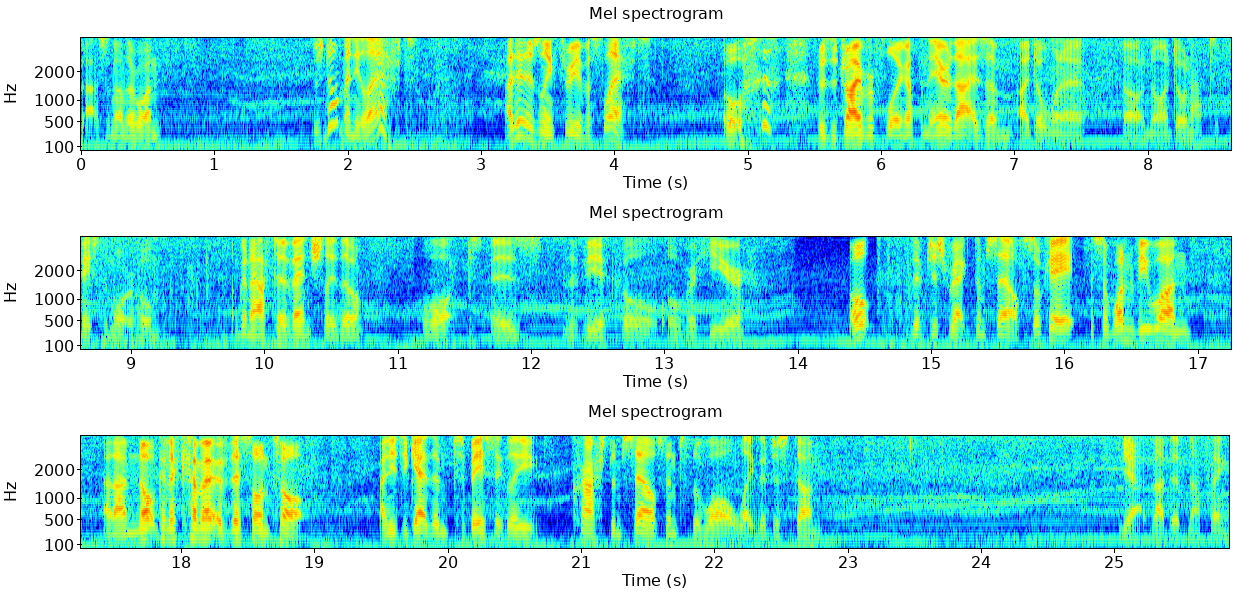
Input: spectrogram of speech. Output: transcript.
That's another one. There's not many left. I think there's only three of us left. Oh, there's a driver floating up in the air. That is, um, I don't want to, oh no, I don't have to face the motorhome. I'm going to have to eventually though. What is the vehicle over here? Oh, they've just wrecked themselves. Okay, it's a 1v1, and I'm not going to come out of this on top. I need to get them to basically crash themselves into the wall like they've just done. Yeah, that did nothing.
